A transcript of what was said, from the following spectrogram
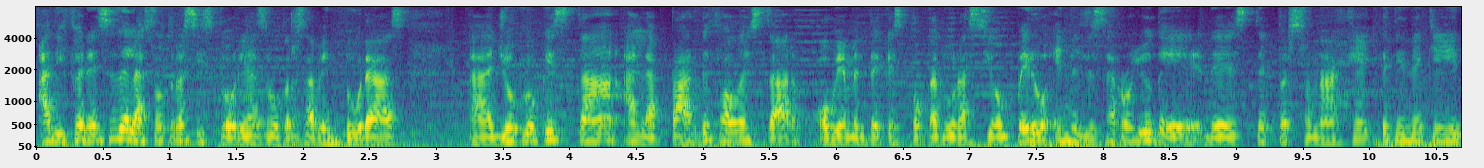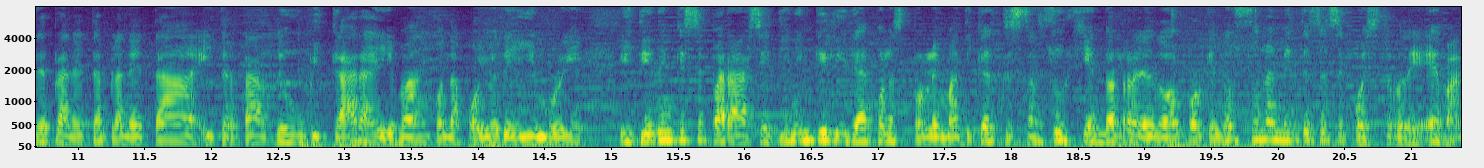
a diferencia de las otras historias, otras aventuras, ah, yo creo que está a la par de Fallen Star, obviamente que es poca duración, pero en el desarrollo de, este personaje que tiene que ir de planeta en planeta y tratar de ubicar a Ivan con apoyo de Imbri y tienen que separarse y tienen que lidiar con las problemáticas que están surgiendo alrededor porque no solamente es el secuestro de Evan,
